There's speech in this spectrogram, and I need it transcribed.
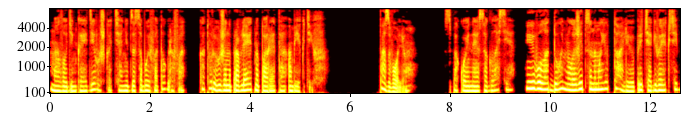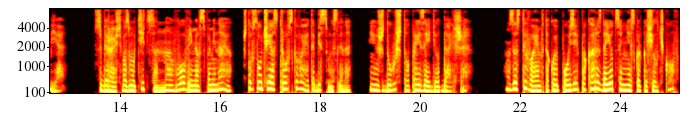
Молоденькая девушка тянет за собой фотографа, который уже направляет на Парета объектив. «Позволю». Спокойное согласие, и его ладонь ложится на мою талию, притягивая к себе. Собираюсь возмутиться, но вовремя вспоминаю, что в случае Островского это бессмысленно, и жду, что произойдет дальше. Застываем в такой позе, пока раздается несколько щелчков,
